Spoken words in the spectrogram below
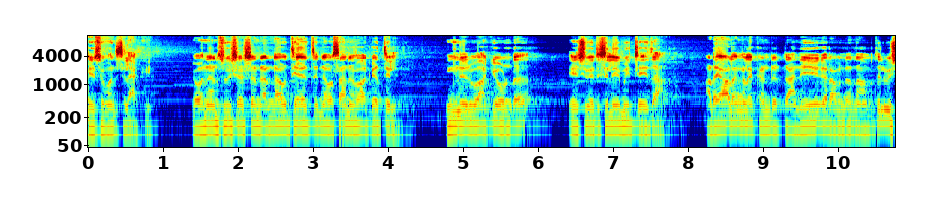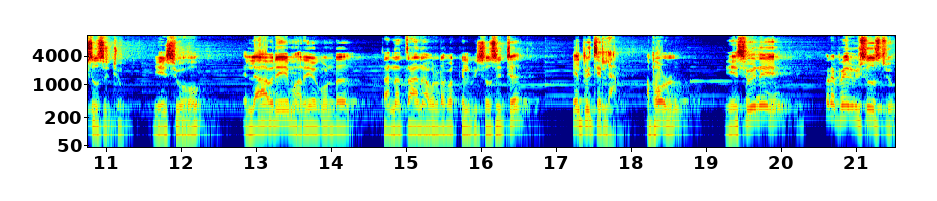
യേശു മനസ്സിലാക്കി. യോനാൻ സുവിശേഷൻ രണ്ടാം അധ്യായത്തിന്റെ അവസാന വാക്യത്തിൽ ഇങ്ങനെ ഒരു വാക്യമുണ്ട്. യേശു എരിശിലേമി ചെയ്ത അടയാളങ്ങളെ കണ്ടിട്ട് അനേകർ അവന്റെ നാമത്തിൽ വിശ്വസിച്ചു. യേശുവോ എല്ലാവരെയും അറിയുകൊണ്ട് തന്നെത്താൻ അവരുടെ പക്കൽ വിശ്വസിച്ച് ഏൽപ്പിച്ചില്ല. അപ്പോൾ യേശുവിനെ കുറെ പേര് വിശ്വസിച്ചു.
